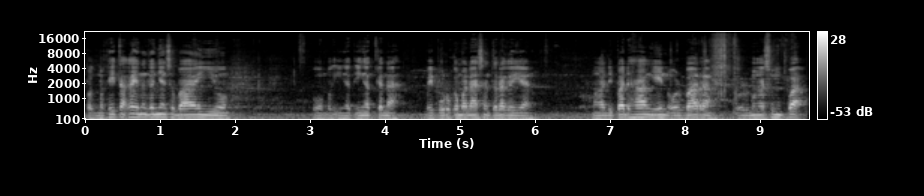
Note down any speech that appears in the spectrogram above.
Pag makita kayo ng ganyan sa bahay nyo, oh, mag-ingat-ingat ka na. May puro kamalasan talaga yan. Mga lipad hangin or barang or mga sumpa.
